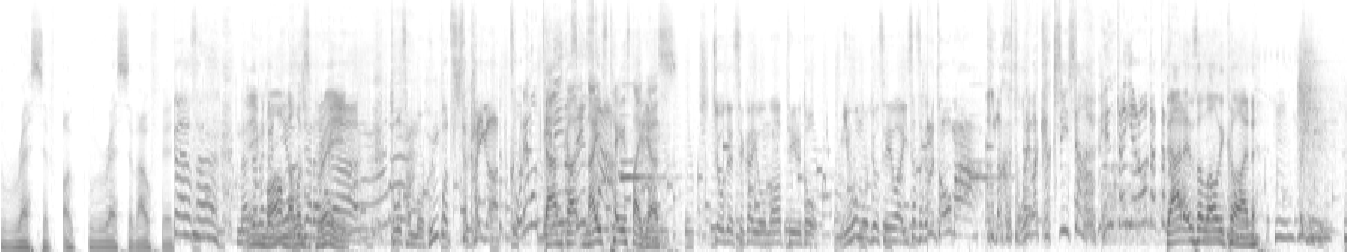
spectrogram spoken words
aggressive, aggressive outfit. 母さんな Hey, かなか mom, 似合 that うじゃ looks ないか父さんも奮発した甲斐があったこれもてめ Dad's えの got センス nice だ taste, I guess. 出張で世界を回っていると日本の女性はいささかるトーマ今こそ俺は確信した変態野郎だったと That is a lolicon.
